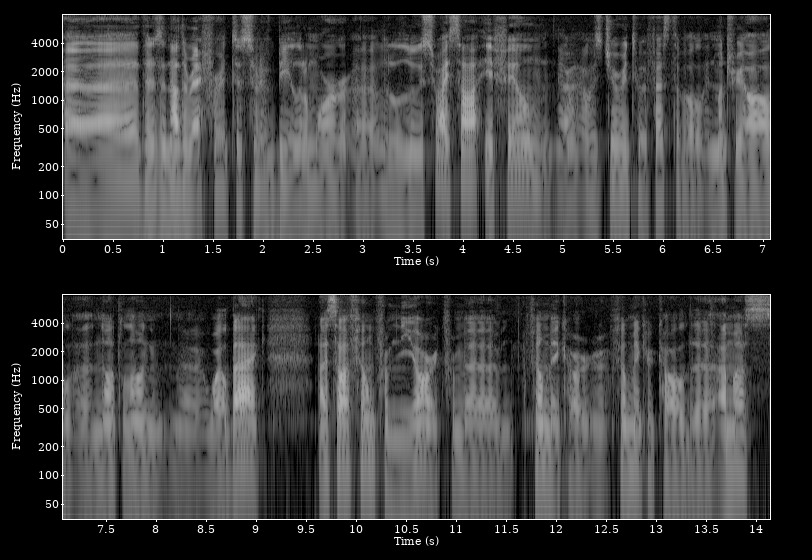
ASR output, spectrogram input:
Uh, there's another effort to sort of be a little more, uh, a little looser. I saw a film. I, I was jury to a festival in Montreal uh, not long uh, while back. I saw a film from New York from a filmmaker, a filmmaker called uh, Amos.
